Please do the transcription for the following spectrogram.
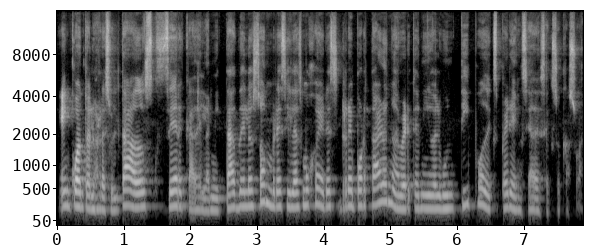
En cuanto a los resultados, cerca de la mitad de los hombres y las mujeres reportaron haber tenido algún tipo de experiencia de sexo casual.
